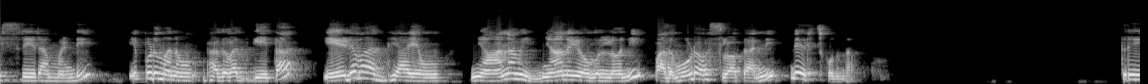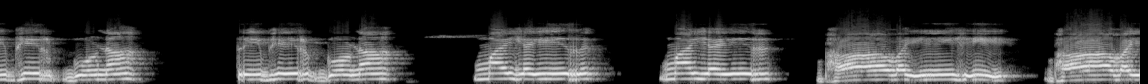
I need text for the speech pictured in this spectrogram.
శ్రీరామ్ అండి. ఇప్పుడు మనం భగవద్గీత ఏడవ అధ్యాయం జ్ఞాన విజ్ఞాన యోగంలోని పదమూడవ శ్లోకాన్ని నేర్చుకుందాం. త్రిభిర్గుణ త్రిభిర్గుణ మయైర్ మయైర్ భావై భావై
